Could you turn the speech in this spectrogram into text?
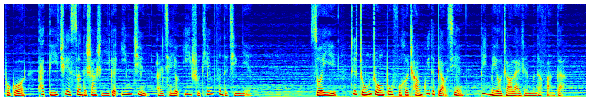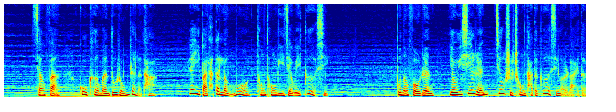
不过，他的确算得上是一个英俊而且有艺术天分的青年。所以，这种种不符合常规的表现，并没有招来人们的反感。相反，顾客们都容忍了他，愿意把他的冷漠统统理解为个性。不能否认，有一些人就是冲他的个性而来的。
